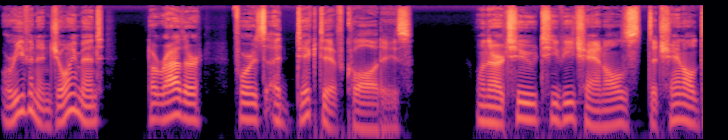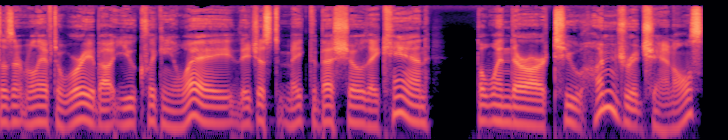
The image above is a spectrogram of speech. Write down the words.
or even enjoyment, but rather for its addictive qualities. When there are two TV channels, the channel doesn't really have to worry about you clicking away, they just make the best show they can. But when there are 200 channels,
